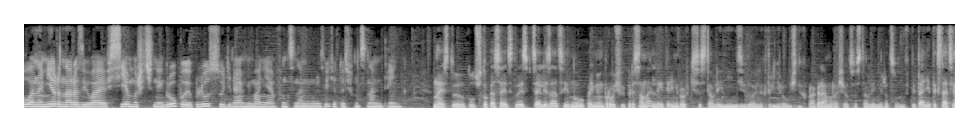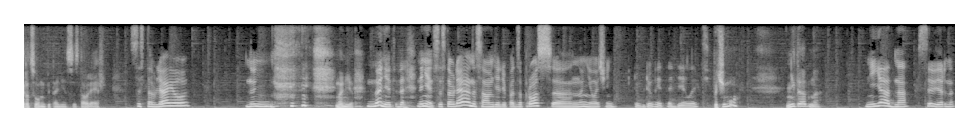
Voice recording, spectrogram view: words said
планомерно развивая все мышечные группы, плюс уделяем внимание функциональному развитию, то есть функциональный тренинг. Настя, тут что касается твоей специализации, ну, помимо прочего, персональные тренировки, составление индивидуальных тренировочных программ, расчет составления рационов питания. Ты, кстати, рацион питания составляешь? Составляю, ну, Но нет. но нет, да. Да нет, составляю на самом деле под запрос, э, но не очень люблю это делать. Почему? Не ты одна. Не я одна, все верно.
